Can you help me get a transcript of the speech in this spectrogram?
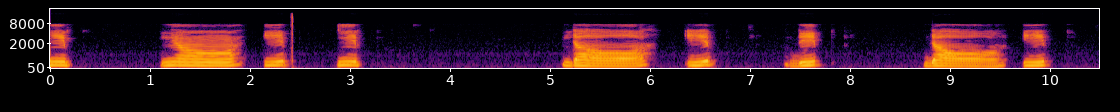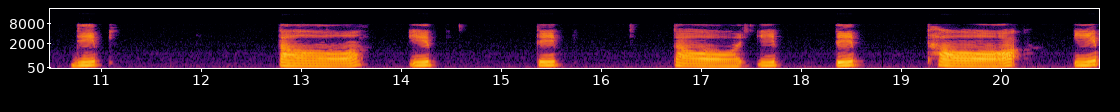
ยิบยออิบยิบดออิบดิบดออิบดิบตออิบติบตออิบติบ ถออิบ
